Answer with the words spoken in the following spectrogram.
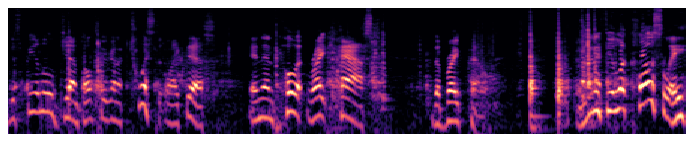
Just be a little gentle. You're going to twist it like this and then pull it right past the brake pedal. And then if you look closely,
